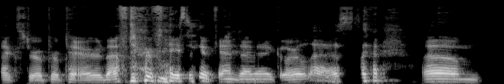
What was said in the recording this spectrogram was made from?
extra prepared after facing a pandemic or less? um,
